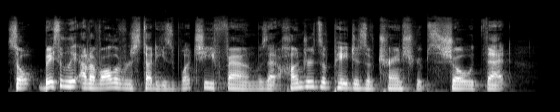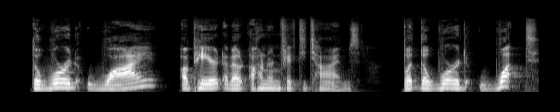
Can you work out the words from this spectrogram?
So basically, out of all of her studies, what she found was that hundreds of pages of transcripts showed that the word why appeared about 150 times, but the word what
